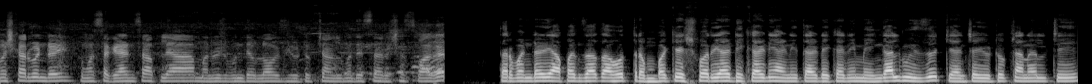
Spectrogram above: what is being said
नमस्कार मंडळी तुम्हा सगळ्यांचं आपल्या मनोज बुंदे ब्लॉग्स यूट्यूब चॅनलमध्ये सहर्ष स्वागत. तर मंडळी आपण जात आहोत त्र्यंबकेश्वर या ठिकाणी आणि त्या ठिकाणी मेंगाल म्युझिक यांच्या यूट्यूब चॅनलची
